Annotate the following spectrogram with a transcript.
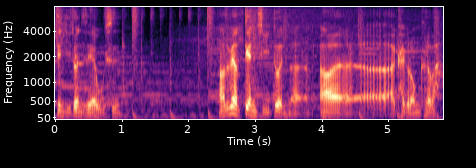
电击盾直接无视，然后这边有电击盾呢，呃，开个龙科吧。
